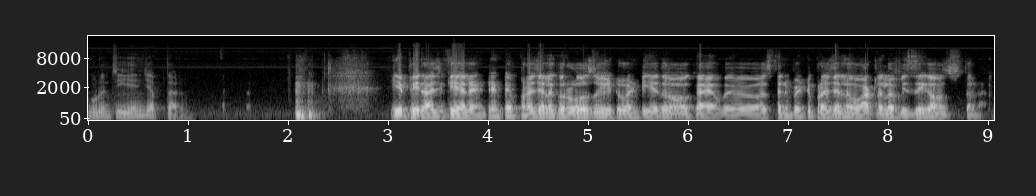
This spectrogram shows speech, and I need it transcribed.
గురించి ఏం చెప్తారు? ఏపీ రాజకీయాలు ఏంటంటే ప్రజలకు రోజు ఇటువంటి ఏదో ఒక వ్యవస్థను పెట్టి ప్రజలను వాటిలో బిజీగా ఉంచుతున్నారు.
